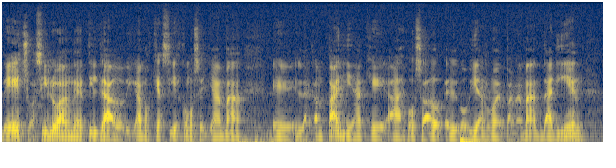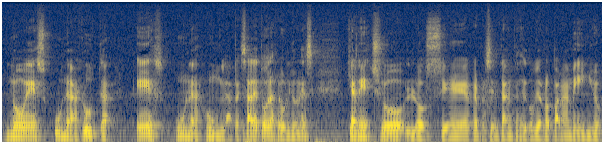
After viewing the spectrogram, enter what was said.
De hecho, así lo han eh, tildado, digamos que así es como se llama la campaña que ha esbozado el gobierno de Panamá. Darién no es una ruta, es una jungla. A pesar de todas las reuniones que han hecho los representantes del gobierno panameño,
